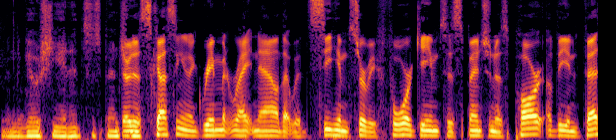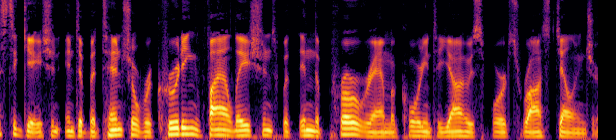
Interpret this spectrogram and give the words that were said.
The negotiated suspension. They're discussing an agreement right now that would see him serve a four-game suspension as part of the investigation into potential recruiting violations within the program, according to Yahoo Sports' Ross Dellinger.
